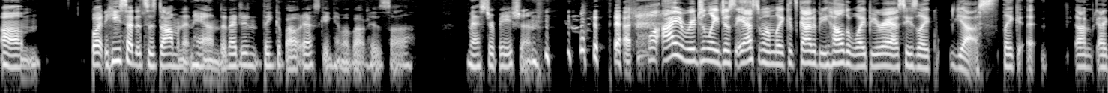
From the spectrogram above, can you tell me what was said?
Um, but he said it's his dominant hand, and I didn't think about asking him about his uh masturbation with that. Well, I originally just asked him, I'm like, it's got to be hell to wipe your ass. He's like, yes. Like, uh, um, I,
